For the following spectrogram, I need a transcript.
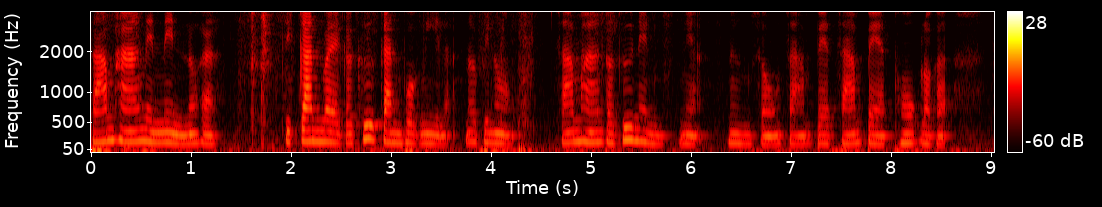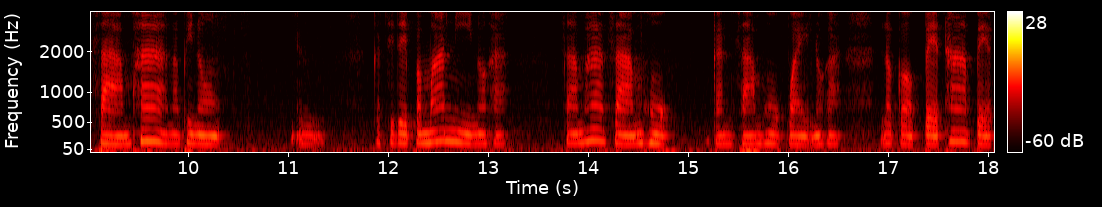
สามหางเน้นๆเนาะค่ะจิกันไว้ก็คือกันพวกนี้แหละเนาะพี่น้องสามหางก็คือเน้นเนี่ย หนึ่งสองสามแปดสามแปดหกแล้วก็สามห้านะพี่น้องเออก็จะได้ประมาณนี้เนาะค่ะสามห้าสามหกกันสามหกไว้เนาะค่ะแล้วก็แปดห้าแปด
